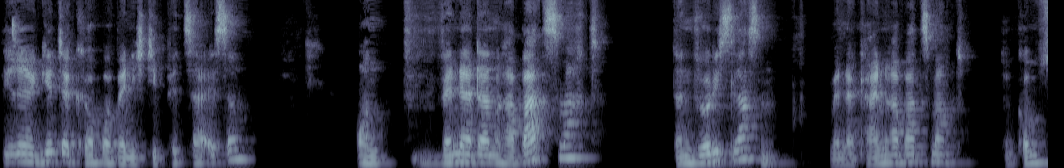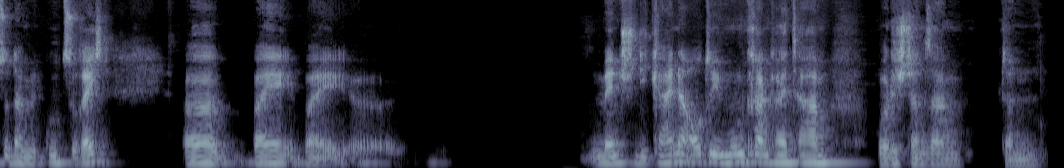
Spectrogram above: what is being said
Wie reagiert der Körper, wenn ich die Pizza esse? Und wenn er dann Rabatz macht, dann würde ich es lassen. Wenn er keinen Rabatz macht, dann kommst du damit gut zurecht. Äh, bei bei äh, Menschen, die keine Autoimmunkrankheit haben, würde ich dann sagen, dann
